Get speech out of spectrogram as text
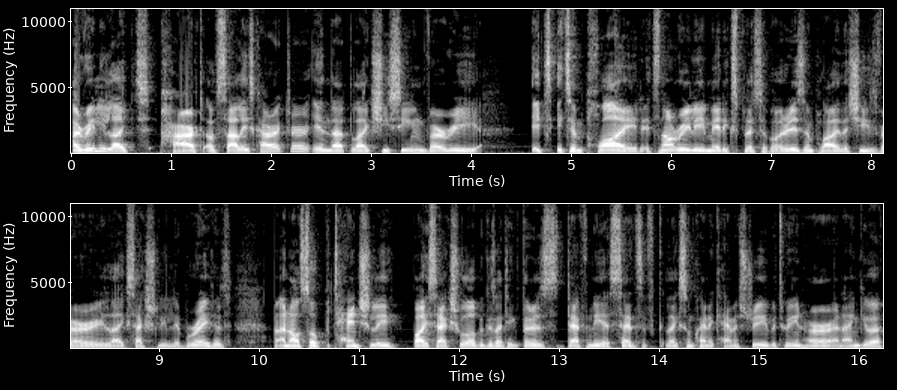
I really liked part of Sally's character in that like she seemed very it's it's implied it's not really made explicit but it is implied that she's very like sexually liberated and also potentially bisexual because i think there's definitely a sense of like some kind of chemistry between her and angua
